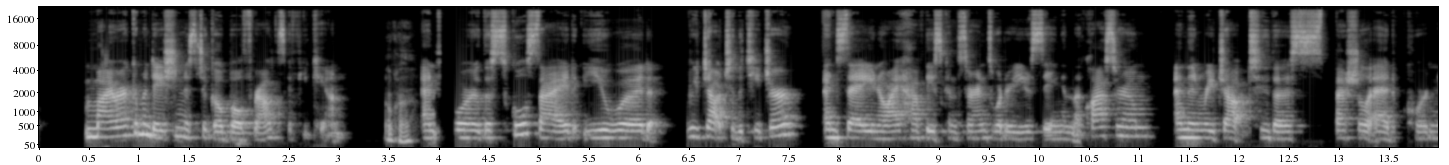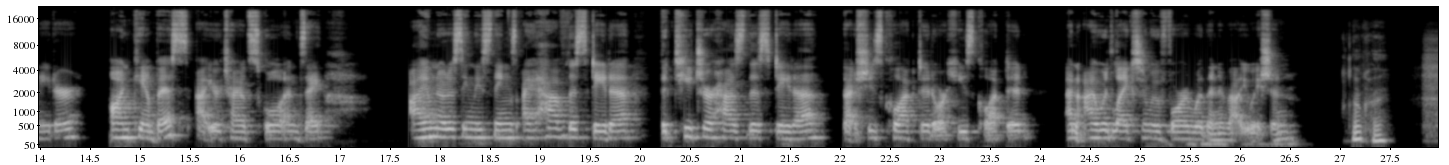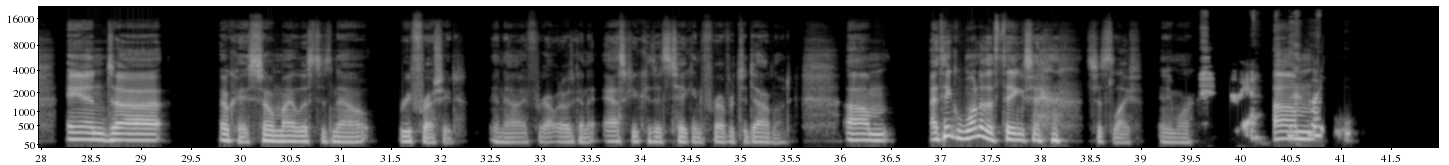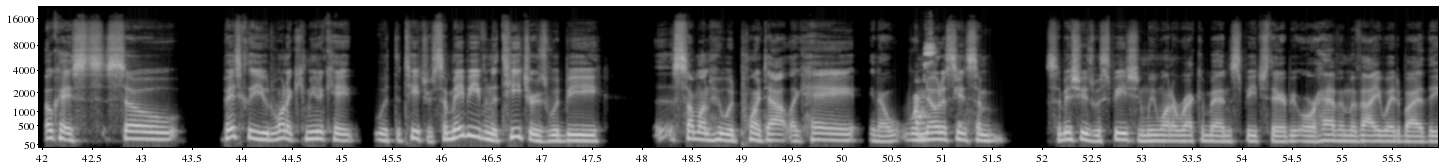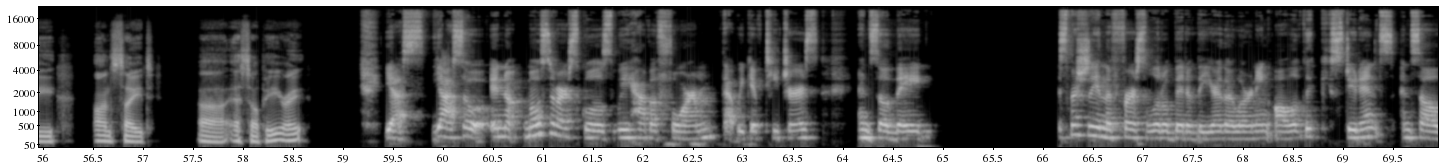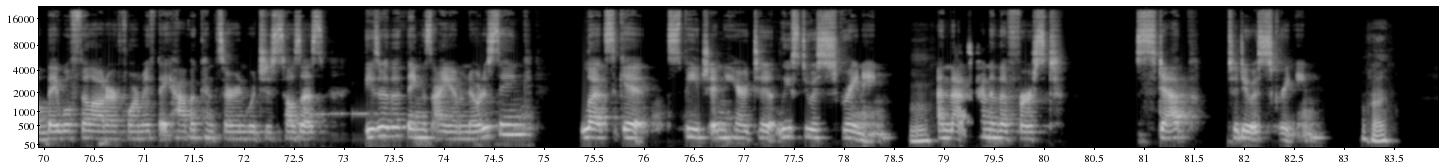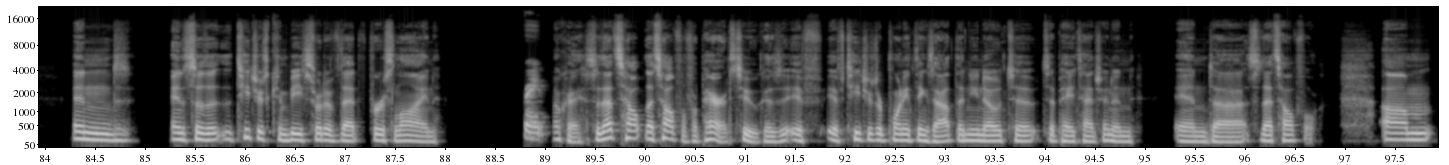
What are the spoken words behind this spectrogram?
my recommendation is to go both routes if you can. Okay. And for the school side, you would reach out to the teacher and say, you know, I have these concerns. What are you seeing in the classroom? And then reach out to the special ed coordinator on campus at your child's school and say, I am noticing these things. I have this data. The teacher has this data that she's collected or he's collected, and I would like to move forward with an evaluation. Okay. And uh, okay, so my list is now refreshing. And now I forgot what I was going to ask you because it's taken forever to download. Um, I think one of the things, it's just life anymore. Oh, yeah. Um, okay, so basically you'd want to communicate with the teachers. So maybe even the teachers would be uh, someone who would point out like, hey, you know, we're Absolutely. noticing some some issues with speech and we want to recommend speech therapy or have him evaluated by the on-site uh, SLP, right? Yes. Yeah. So in most of our schools, we have a form that we give teachers. And so they especially in the first little bit of the year, they're learning all of the students. And so they will fill out our form if they have a concern, which just tells us these are the things I am noticing. Let's get speech in here to at least do a screening. Mm-hmm. And that's kind of the first step to do a screening. Okay. And and so the, the teachers can be sort of that first line. Right. Okay. So that's help that's helpful for parents too because if if teachers are pointing things out then you know to to pay attention and and uh, so that's helpful. Um,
